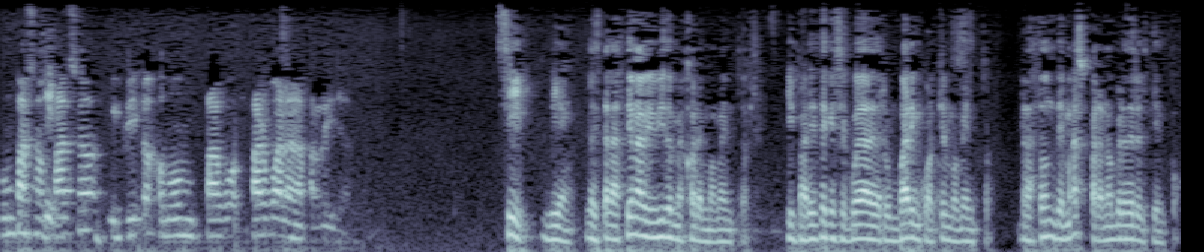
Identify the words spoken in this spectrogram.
Un paso en Sí. falso y fritos como un parwa- parwar a la parrilla. Sí, bien, la instalación ha vivido mejores momentos y parece que se pueda derrumbar en cualquier momento. Razón de más para no perder el tiempo.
